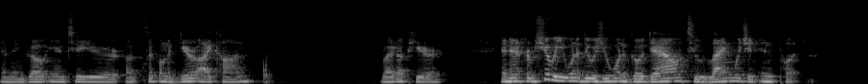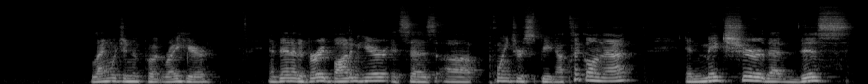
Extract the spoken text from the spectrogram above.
and then go into your, uh, click on the gear icon right up here. And then from here, what you want to do is you want to go down to language and input. Language and input right here. And then at the very bottom here, it says uh, pointer speed. Now click on that and make sure that this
